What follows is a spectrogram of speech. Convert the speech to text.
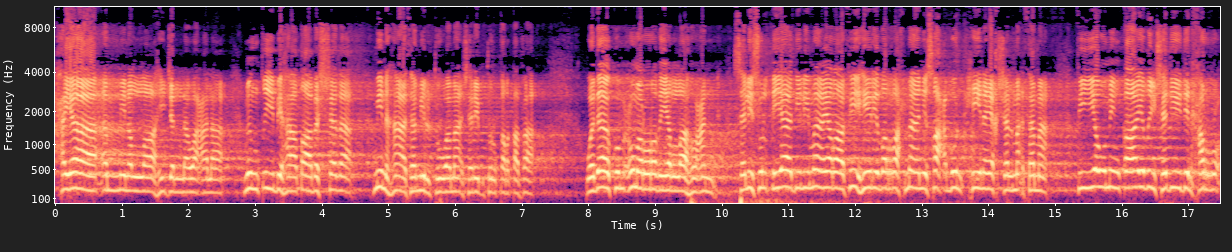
حياء من الله جل وعلا. من طيبها طاب الشذا. منها ثملت وما شربت القرقفاء وذاكم عمر رضي الله عنه. سلس القياد لما يرى فيه رضا الرحمن صعب حين يخشى الماثما في يوم قائض شديد حره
